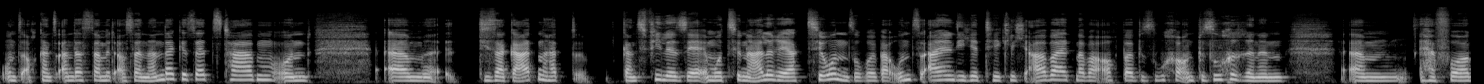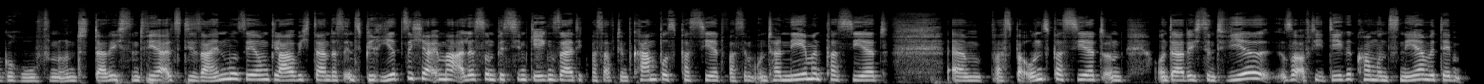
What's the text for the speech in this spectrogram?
uns auch ganz anders damit auseinandergesetzt haben. Und ähm, dieser Garten hat ganz viele sehr emotionale Reaktionen, sowohl bei uns allen, die hier täglich arbeiten, aber auch bei Besucher und Besucherinnen ähm, hervorgerufen. Und dadurch sind wir als Designmuseum, glaube ich, dann, das inspiriert sich ja immer alles so ein bisschen gegenseitig, was auf dem Campus passiert, was im Unternehmen passiert, ähm, was bei uns passiert. Und, und dadurch sind wir so auf die Idee gekommen, uns näher mit dem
